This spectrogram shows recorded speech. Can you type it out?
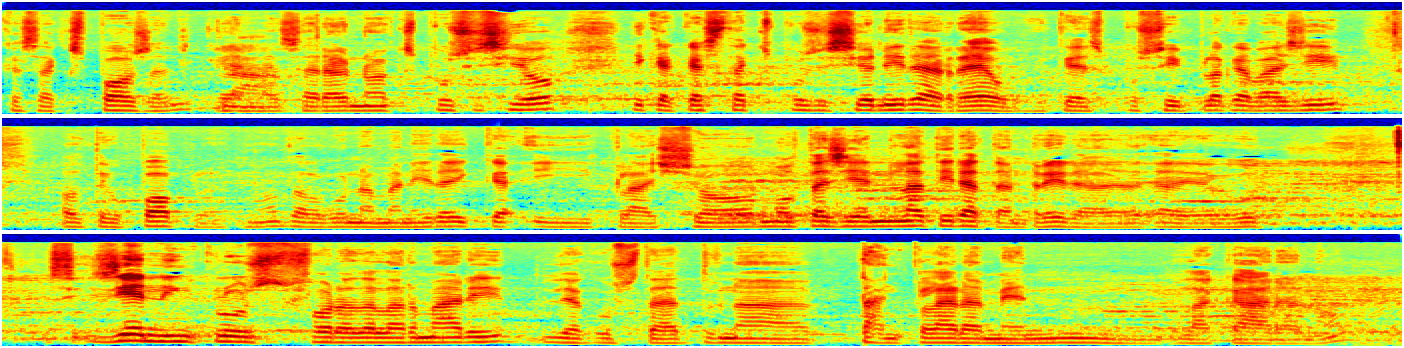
que s'exposen, que serà una exposició i que aquesta exposició anirà arreu, i que és possible que vagi al teu poble, no? d'alguna manera, i, que, i clar, això molta gent l'ha tirat enrere. Hi ha hagut gent inclús fora de l'armari li ha costat donar tan clarament la cara, no?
